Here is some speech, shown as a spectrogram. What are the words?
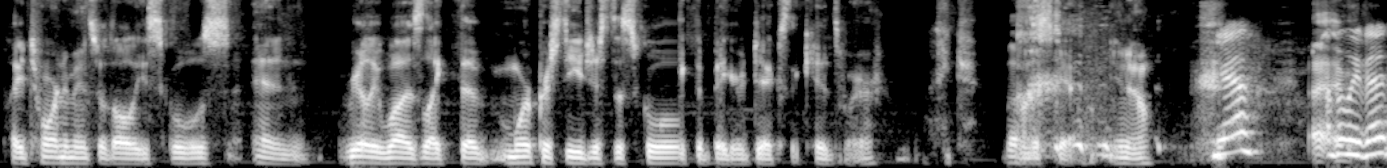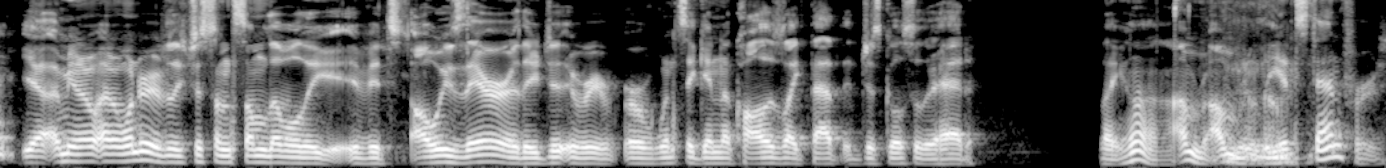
play tournaments with all these schools, and really was like the more prestigious the school, like the bigger dicks the kids were, like on the scale, you know. Yeah. I believe it. Yeah, I mean, I, I wonder if it's just on some level, they, if it's always there, or they just, or, or once they get into college like that, it just goes to their head. Like, huh? I'm, I'm really at Stanford.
